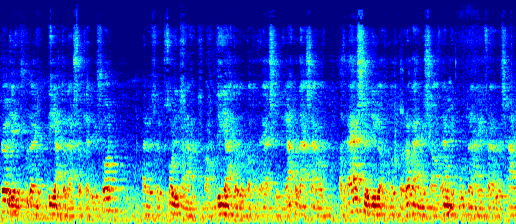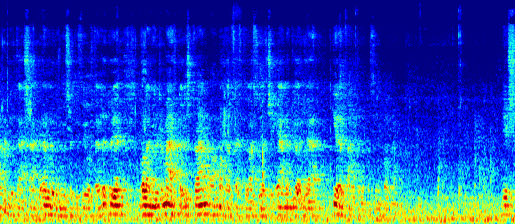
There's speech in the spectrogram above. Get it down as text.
Hölgyeim és Uraim, díjátadásra kerül sor. Először szólítanám a díjátadókat az első díjátadásához. Az első díjat dr. Ragány Misa, az Emmi Kultúráért felelős államtitkárság előadóművészeti főosztály vezetője, valamint Márta István, a Magyar Fesztivál Szövetség elnöki adja. Kérem a színpadra és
